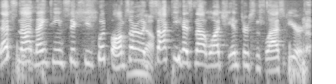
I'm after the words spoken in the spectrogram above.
That's not 1960s football. I'm sorry, like No. Sacchi has not watched Inter since last year.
